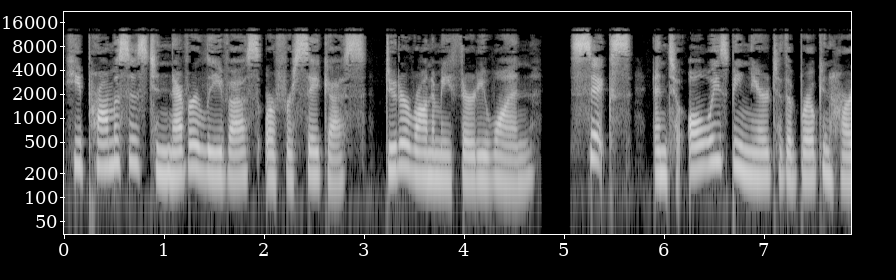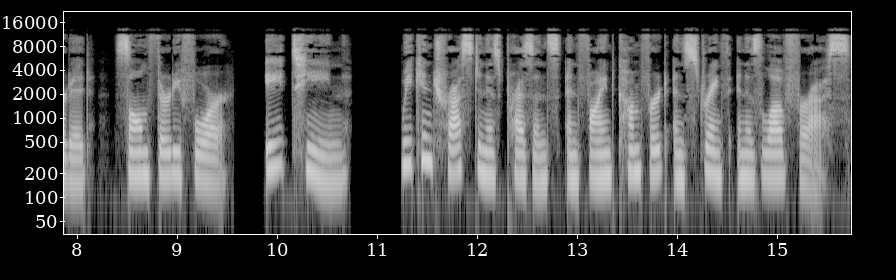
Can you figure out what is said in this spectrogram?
He promises to never leave us or forsake us, Deuteronomy 31, 6, and to always be near to the brokenhearted, Psalm 34, 18. We can trust in His presence and find comfort and strength in His love for us.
